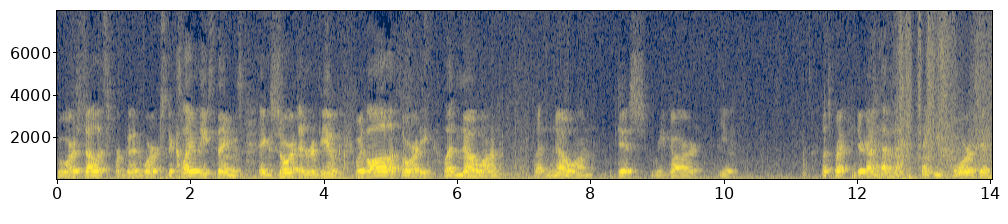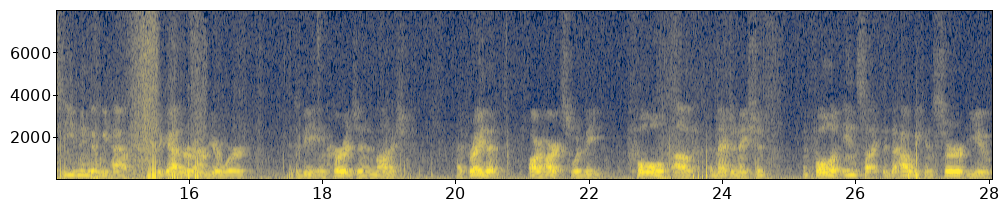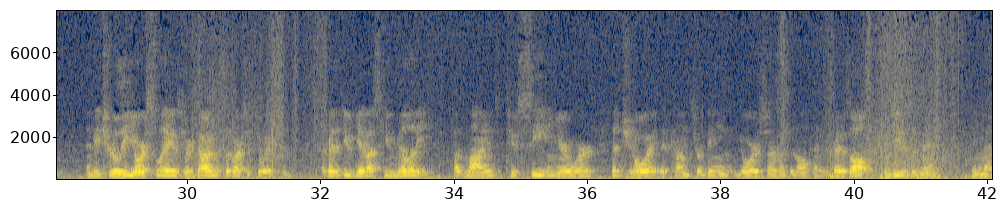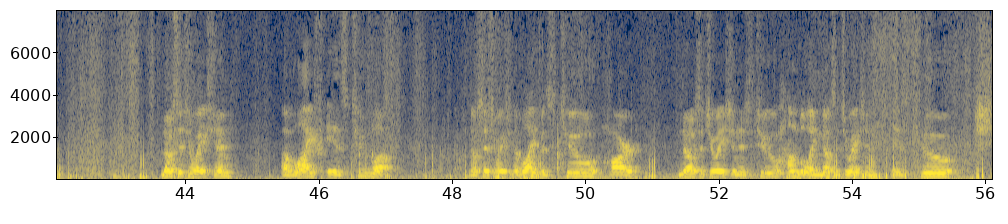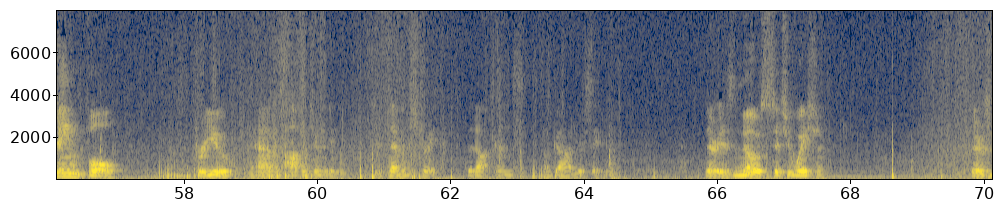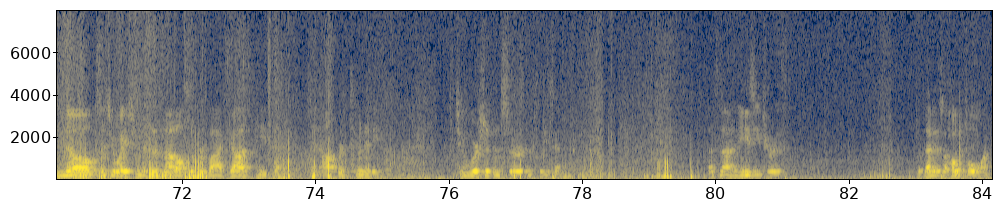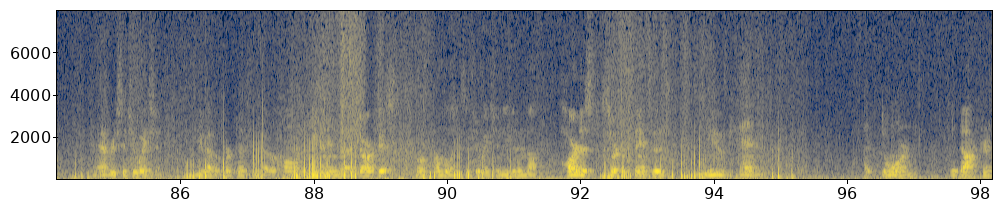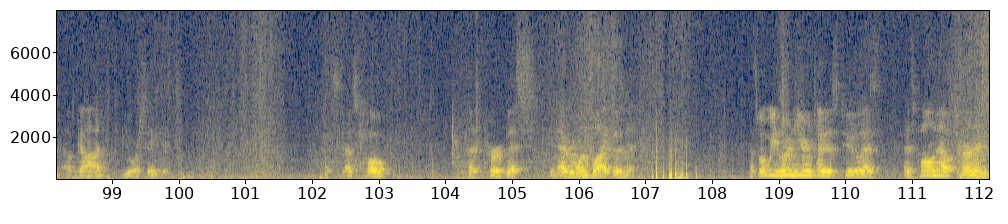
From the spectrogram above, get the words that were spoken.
who are zealous for good works. Declare these things, exhort and rebuke with all authority. Let no one, let no one disregard you. Let's pray. Dear God in heaven, I thank you for this evening that we have to gather around your word and to be encouraged and admonished. I pray that our hearts would be full of imagination and full of insight into how we can serve you and be truly your slaves regardless of our situation. I pray that you'd give us humility of mind to see in your word the joy that comes from being your servant in all things. We pray this all in Jesus' name. Amen. No situation of life is too low. No situation of life is too hard. No situation is too humbling. No situation is too shameful for you to have an opportunity to demonstrate the doctrines of God your Savior. There is no situation, there is no situation that does not also provide God's people an opportunity to worship and serve and please Him. That's not an easy truth, but that is a hopeful one. In every situation, you have a purpose and you have a calling, even in the darkest, most humbling situation, even in the hardest circumstances, you can adorn the doctrine of God, your Savior. That's, that's hope. That's purpose in everyone's life, isn't it? That's what we learn here in Titus 2 as, as Paul now turns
